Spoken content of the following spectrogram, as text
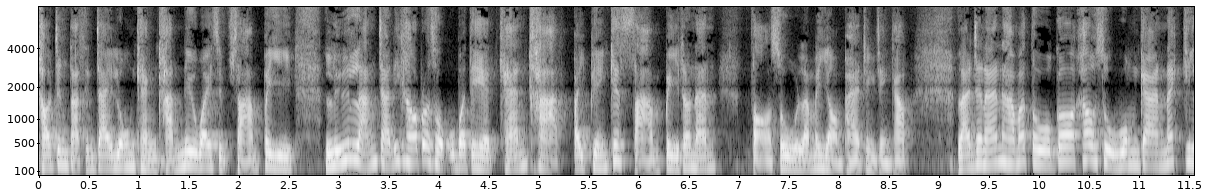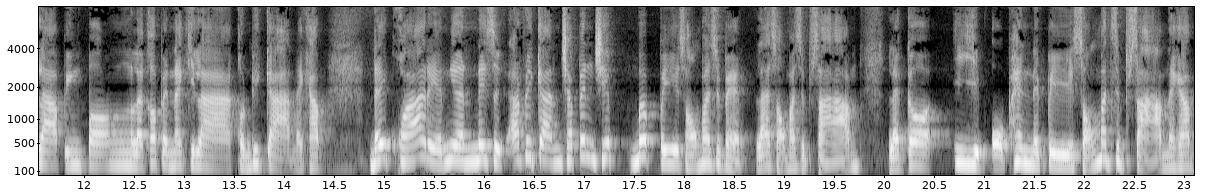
เขาจึงตัดสินใจลงแข่งขันในวัย 13 ปี หรือหลังจากที่เขาประสบอุบัติเหตุแขนขาดไปเพียงแค่ 3 ปีเท่านั้น ต่อสู้และไม่ยอมแพ้จริง ๆ ครับ หลังจากนั้นฮามาตูก็เข้าสู่วงการนักกีฬาปิงปอง แล้วก็เป็นนักกีฬาคนพิการนะครับ ได้คว้าเหรียญเงินในศึก African Championship เมื่อปี 2011 และ 2013 และก็ Egypt Open ในปี 2013 นะครับ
